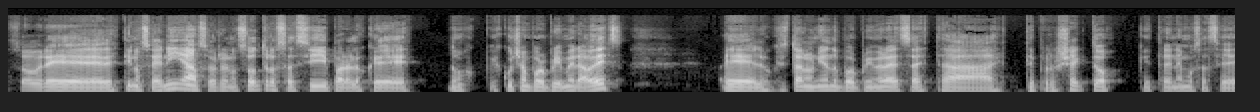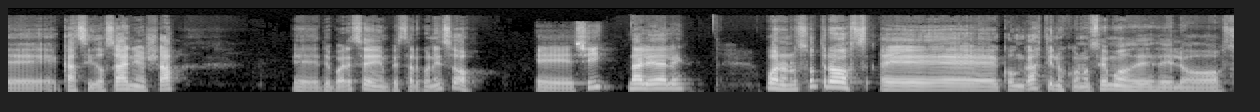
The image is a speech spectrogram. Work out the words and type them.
sobre Destino Oceanía, sobre nosotros, así para los que nos escuchan por primera vez, eh, los que se están uniendo por primera vez a esta, este proyecto que tenemos hace casi dos años ya? Eh, ¿Te parece empezar con eso? Eh, sí, dale, dale. Bueno, nosotros eh, con Gasti nos conocemos desde los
